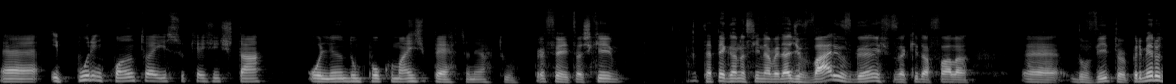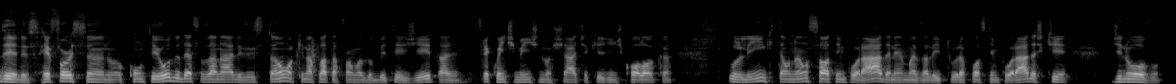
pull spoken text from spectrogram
uh, e por enquanto é isso que a gente está olhando um pouco mais de perto, né, Arthur? Perfeito. Acho que até pegando assim, na verdade, vários ganchos aqui da fala é, do Vitor. Primeiro deles, reforçando, o conteúdo dessas análises estão aqui na plataforma do BTG, tá? Frequentemente no chat aqui a gente coloca o link, então não só a temporada, né, mas a leitura pós-temporada, acho que, de novo,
